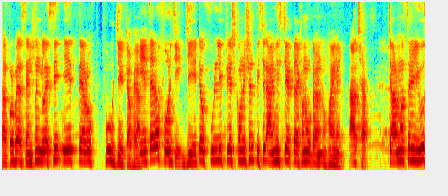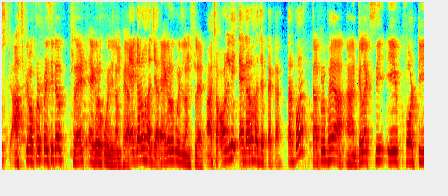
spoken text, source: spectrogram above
তারপর ভাইয়া স্যামসাং গ্যালাক্সি এ তেরো ফোর জি এটা ভাইয়া। এ তেরো ফোর জি জি এটা ফুললি ফ্রেশ কন্ডিশন পিসের আইমি স্টিয়ারটা এখনও ওঠানো হয় নাই। আচ্ছা। চার মাসের ইউজ আজকের অফার প্রাইস এটা ফ্ল্যাট এগারো করে দিলাম ভাইয়া। এগারো হাজার। এগারো করে দিলাম ফ্ল্যাট আচ্ছা অনলি এগারো হাজার টাকা। তারপর? তারপর ভাইয়া Galaxy A forty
